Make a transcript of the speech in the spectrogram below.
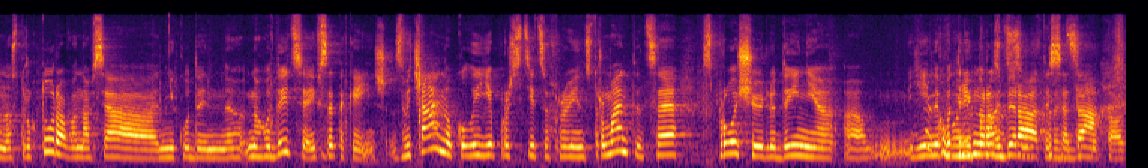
державна структура, вона вся нікуди не, годиться і все таке інше. Звичайно, коли є прості цифрові інструменти, це спрощує людині, е, їй не потрібно розбиратися. принципі, Да. так,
